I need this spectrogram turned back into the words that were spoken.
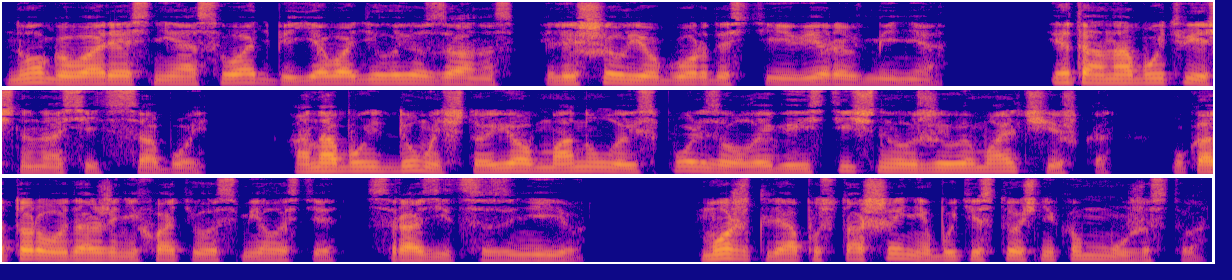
Но, говоря с ней о свадьбе, я водил ее за нос и лишил ее гордости и веры в меня. Это она будет вечно носить с собой. Она будет думать, что ее обманул и использовал эгоистичный лживый мальчишка, у которого даже не хватило смелости сразиться за нее. Может ли опустошение быть источником мужества?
